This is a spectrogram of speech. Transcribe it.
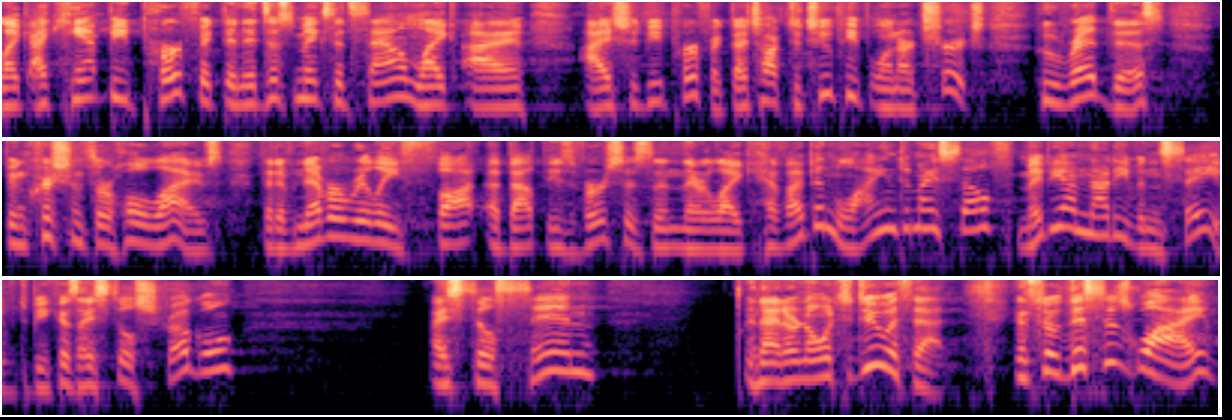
Like, I can't be perfect, and it just makes it sound like I, I should be perfect. I talked to two people in our church who read this, been Christians their whole lives, that have never really thought about these verses, and they're like, Have I been lying to myself? Maybe I'm not even saved because I still struggle, I still sin, and I don't know what to do with that. And so, this is why,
